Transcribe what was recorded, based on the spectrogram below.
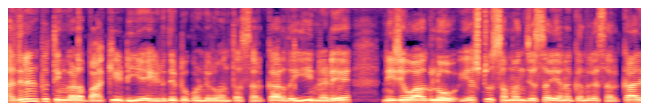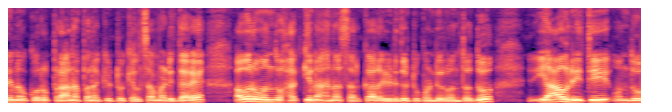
ಹದಿನೆಂಟು ತಿಂಗಳ ಬಾಕಿ ಡಿ ಎ ಹಿಡಿದಿಟ್ಟುಕೊಂಡಿರುವಂಥ ಸರ್ಕಾರದ ಈ ನಡೆ ನಿಜವಾಗ್ಲೂ ಎಷ್ಟು ಸಮಂಜಸ? ಏನಕ್ಕಂದರೆ ಸರ್ಕಾರಿ ನೌಕರರು ಪ್ರಾಣಪಣಕ್ಕಿಟ್ಟು ಕೆಲಸ ಮಾಡಿದ್ದಾರೆ. ಅವರ ಒಂದು ಹಕ್ಕಿನ ಹಣ ಸರ್ಕಾರ ಹಿಡಿದಿಟ್ಟುಕೊಂಡಿರುವಂಥದ್ದು ಯಾವ ರೀತಿ ಒಂದು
